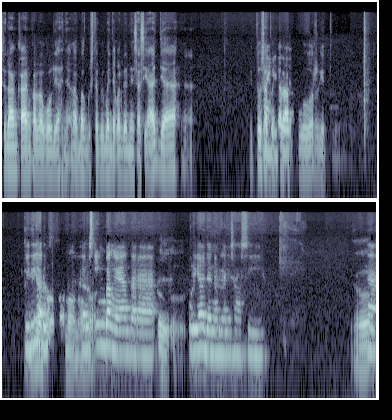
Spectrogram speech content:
Sedangkan kalau kuliahnya nggak bagus tapi banyak organisasi aja, nah, itu Nah, satunya gitu. lapur gitu. Jadi Jadinya harus nol, nol, nol, harus imbang ya antara kuliah dan organisasi Nah,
